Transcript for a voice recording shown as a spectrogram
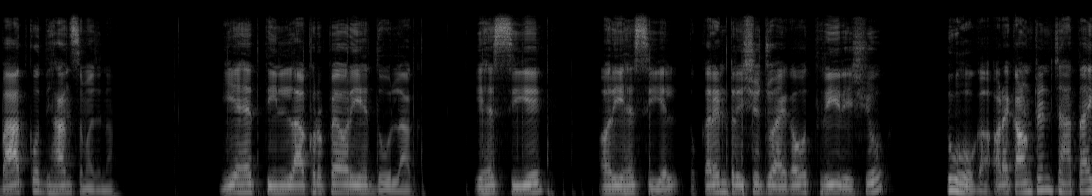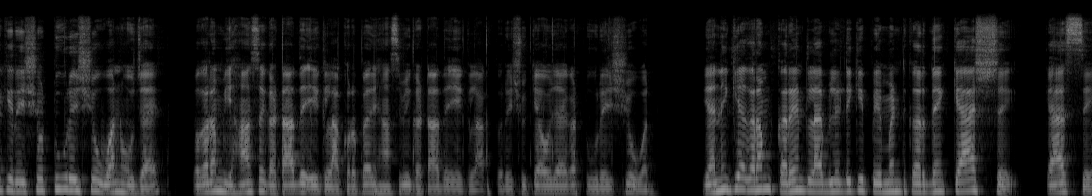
बात को ध्यान समझना। ये है तीन लाख रुपए और ये है दो लाख। ये है सी ए और यह है सी एल तो करंट रेशियो जो आएगा वो थ्री रेशियो टू होगा। और अकाउंटेंट चाहता है कि रेशियो टू रेशियो वन हो जाए तो अगर हम यहाँ से घटा दे एक लाख रुपए, यहाँ से भी घटा दे एक लाख तो रेशियो क्या हो जाएगा? Two ratio one. यानी कि अगर हम करेंट लाइबिलिटी की पेमेंट कर दें कैश से कैश से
